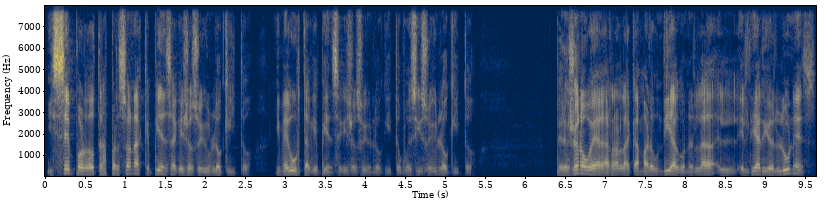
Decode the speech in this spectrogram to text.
Y sé por otras personas que piensan que yo soy un loquito. Y me gusta que piense que yo soy un loquito, porque sí, soy un loquito. Pero yo no voy a agarrar la cámara un día con el, el, diario el lunes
